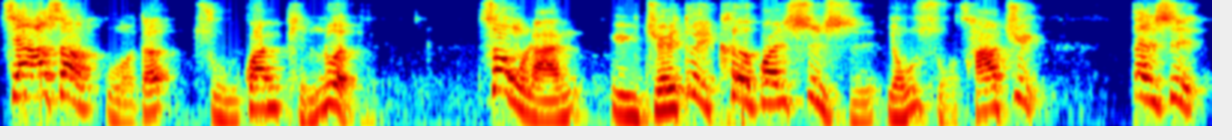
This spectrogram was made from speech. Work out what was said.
加上我的主观评论，纵然与绝对客观事实有所差距，但是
